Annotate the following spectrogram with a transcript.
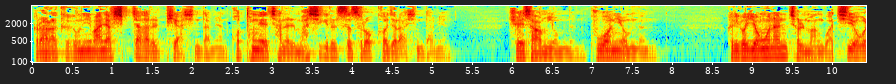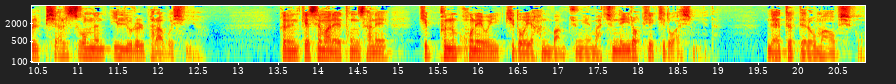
그러나 그분이 만약 십자가를 피하신다면 고통의 잔을 마시기를 스스로 거절하신다면 죄사함이 없는 구원이 없는 그리고 영원한 절망과 지옥을 피할 수 없는 인류를 바라보시며 그는 게세만의 동산의 깊은 고뇌의 기도의 한밤중에 마침내 이렇게 기도하십니다. 내 뜻대로 마옵시고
